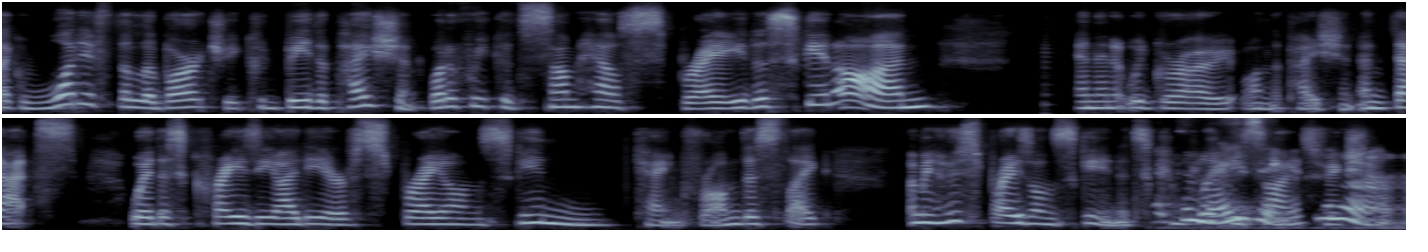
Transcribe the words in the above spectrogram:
like what if the laboratory could be the patient what if we could somehow spray the skin on and then it would grow on the patient and that's where this crazy idea of spray on skin came from this like i mean who sprays on skin it's That's completely amazing, science fiction it?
